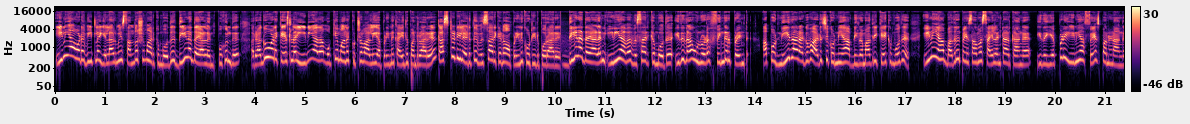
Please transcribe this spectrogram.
இனியாவோட வீட்டில் எல்லாருமே சந்தோஷமாக இருக்கும்போது தீனதயாளன் புகுந்து ரகுவோட கேஸில் இனியாதான் முக்கியமான குற்றவாளி அப்படின்னு கைது பண்ணுறாரு கஸ்டடியில் எடுத்து விசாரிக்கணும் அப்படின்னு கூட்டிகிட்டு போகிறாரு தீனதயாளன் இனியாவை விசாரிக்கும் போது இதுதான் உன்னோட ஃபிங்கர் பிரிண்ட் அப்போ நீதான் ரகுவை அடிச்சு கொன்னியா அப்படிங்கிற மாதிரி கேட்கும்போது இனியா பதில் பேசாம சைலண்டா இருக்காங்க. இதை எப்படி இனியா ஃபேஸ் பண்ணுனாங்க?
